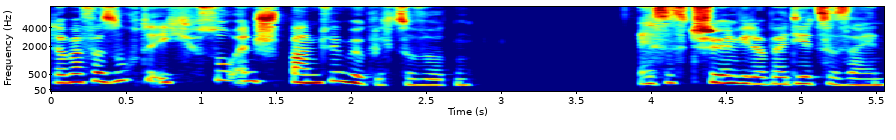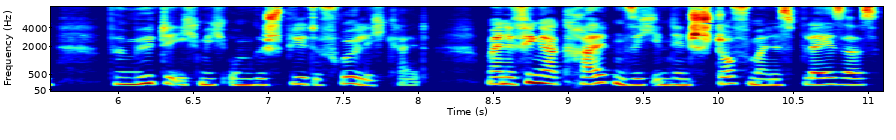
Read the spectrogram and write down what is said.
Dabei versuchte ich, so entspannt wie möglich zu wirken. Es ist schön, wieder bei dir zu sein, bemühte ich mich um gespielte Fröhlichkeit. Meine Finger krallten sich in den Stoff meines Blazers.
